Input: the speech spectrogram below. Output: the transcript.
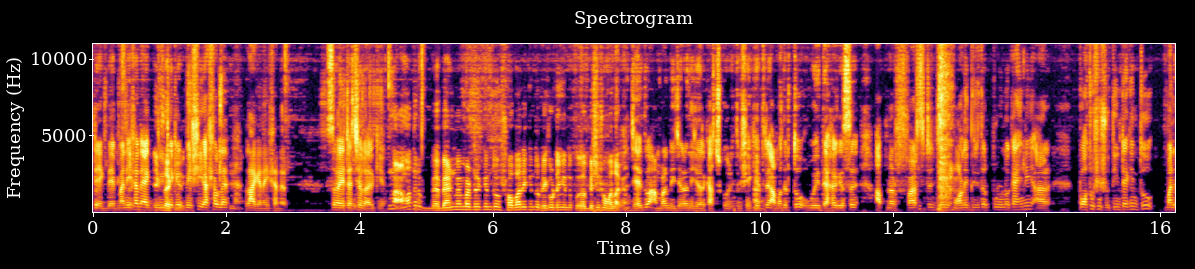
টেক দেয় মানে ঈশান এক দুই টেকের বেশি আসলে লাগে না ঈশানের সো এটা ছিল আর কি। না আমাদের ব্যান্ড মেম্বারদের কিন্তু সবারই কিন্তু রেকর্ডিং কিন্তু বেশি সময় লাগে যেহেতু আমরা নিজেরা নিজেরা কাজ করি তো সেই ক্ষেত্রে আমাদের তো ওই দেখা গেছে আপনার ফার্স্ট যে পুরনো কাহিনী আর তিনটা কিন্তু মানে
